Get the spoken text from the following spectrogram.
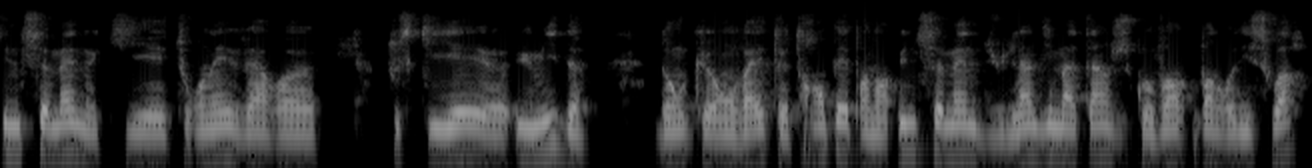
une semaine qui est tournée vers euh, tout ce qui est humide. Donc on va être trempé pendant une semaine du lundi matin jusqu'au vendredi soir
